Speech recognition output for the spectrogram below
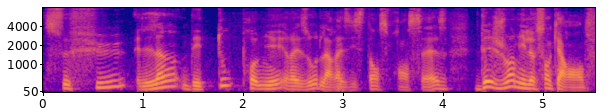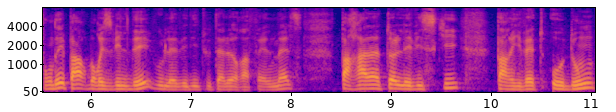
Ce fut l'un des tout premiers réseaux de la résistance française dès juin 1940, fondé par Boris Vildé, vous l'avez dit tout à l'heure, Raphaël Mels, par Anatole Levitsky, par Yvette Audon,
